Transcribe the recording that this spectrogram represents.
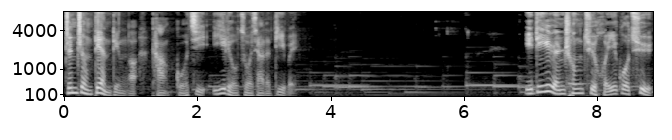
真正奠定了他国际一流作家的地位。以第一人称去回忆过去，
